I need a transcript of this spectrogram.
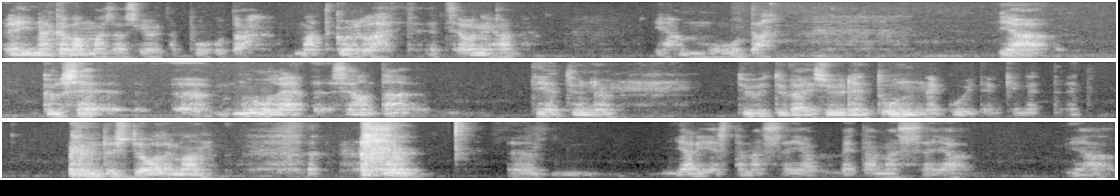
ei näkövammaisasioita puhuta matkoilla, että, että se on ihan, ihan muuta. Ja kyllä se mulle se antaa tietyn tyytyväisyyden tunne kuitenkin, että, että pystyy olemaan järjestämässä ja vetämässä ja, ja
